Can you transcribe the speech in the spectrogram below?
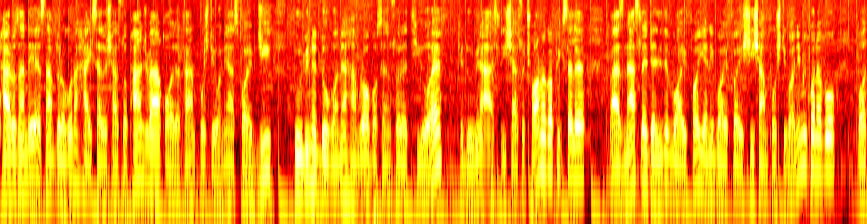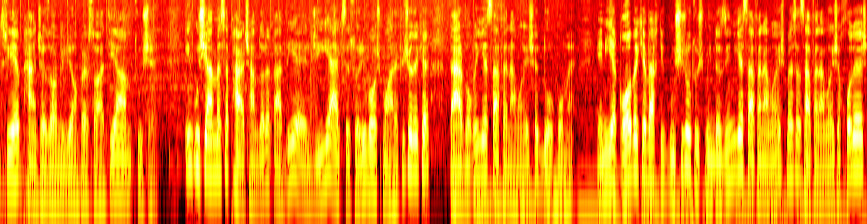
پردازنده Snapdragon 865 و قاعدتا پشتیبانی از 5G دوربین دوگانه همراه با سنسور TOF که دوربین اصلی 64 مگاپیکسله و از نسل جدید وای فای یعنی وای فای 6 هم پشتیبانی می‌کنه و باتری 5000 میلی آمپر ساعتی هم توشه. این گوشی هم مثل پرچمدار قبلی LG یه accessory باش معرفی شده که در واقع یه صفحه نمایش دومه. یعنی یه قابه که وقتی گوشی رو توش میندازین یه صفحه نمایش مثل صفحه نمایش خودش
